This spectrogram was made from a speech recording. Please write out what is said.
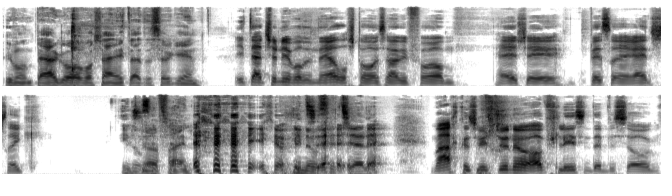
über den Berg auch wahrscheinlich das so gehen. ich tat schon über die Nährstraße angefahren. Hey, ist eh bessere Rennstrecke. Ja, fein. inoffiziell. Inoffiziell. Markus, willst du noch abschließend etwas sagen?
